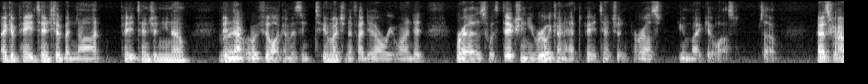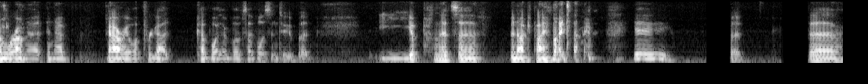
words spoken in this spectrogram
I could pay attention but not pay attention, you know, and right. not really feel like I'm missing too much. And if I do, I'll rewind it. Whereas with fiction, you really kind of have to pay attention, or else you might get lost. So that's kind of where I'm at. And I've I already forgot a couple other books I've listened to, but yep, that's uh been occupying my time. Yay! But uh,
